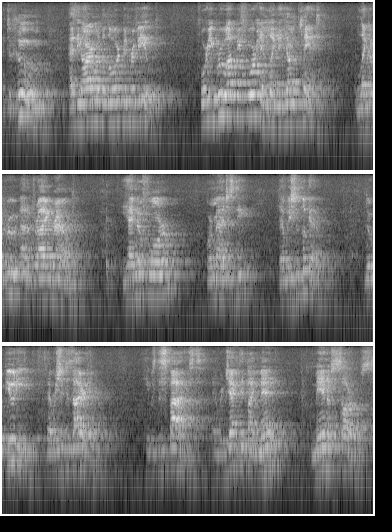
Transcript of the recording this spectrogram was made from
And to whom has the arm of the Lord been revealed? For he grew up before him like a young plant, and like a root out of dry ground. He had no form or majesty that we should look at him, no beauty that we should desire him. He was despised and rejected by men, man of sorrows,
